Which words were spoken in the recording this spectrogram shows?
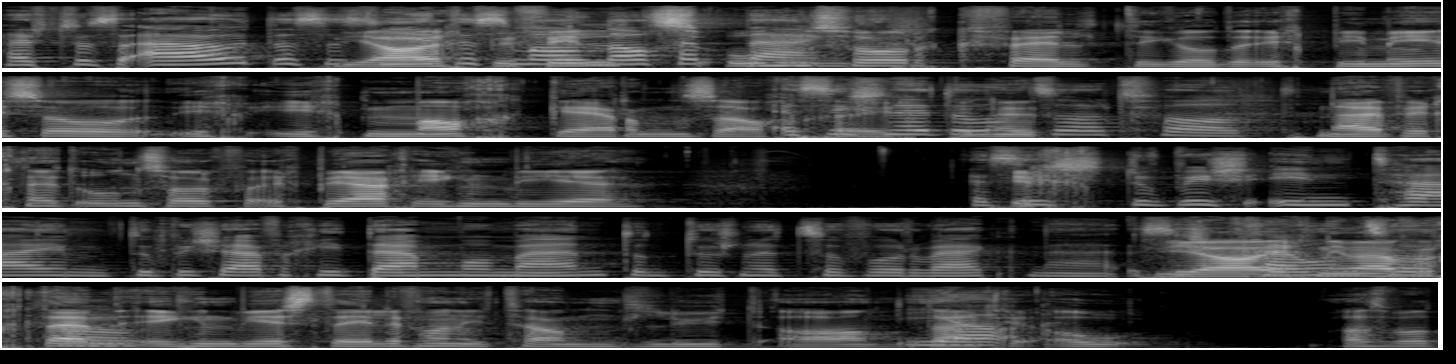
Hast du das auch, dass es ja, ich jedes bin Mal viel nachdenkt? unsorgfältig oder ich bin mehr so, ich, ich mache gerne Sachen. Es ist ich nicht unsorgfältig. Nein, vielleicht nicht unsorgfältig. Ich bin auch irgendwie, Es Ich- ist, du bist in time, du bist einfach in dem Moment und tust nicht so vorwegnehmen. Es ja, ich nehme einfach dann irgendwie das Telefon in die Hand und Leute an und Ja. denke, oh, was will,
